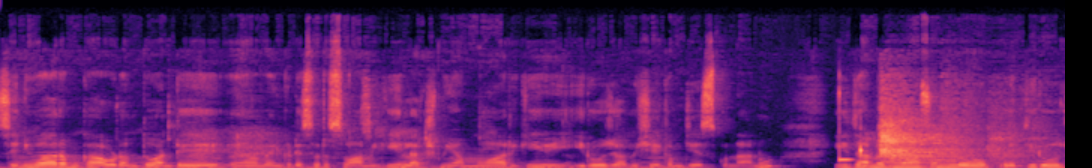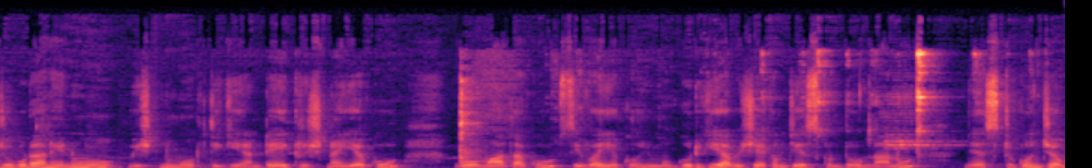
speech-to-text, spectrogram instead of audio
శనివారం కావడంతో అంటే వెంకటేశ్వర స్వామికి లక్ష్మీ అమ్మవారికి ఈరోజు అభిషేకం చేసుకున్నాను. ఈ ధనుర్మాసంలో ప్రతిరోజు కూడా నేను విష్ణుమూర్తికి అంటే కృష్ణయ్యకు గోమాతకు శివయ్యకు ఈ ముగ్గురికి అభిషేకం చేసుకుంటూ ఉన్నాను. జస్ట్ కొంచెం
